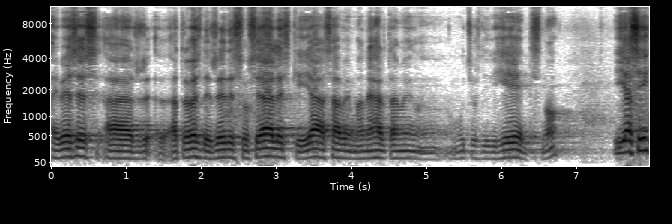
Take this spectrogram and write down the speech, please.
hay veces a, través de redes sociales que ya saben manejar también muchos dirigentes, ¿no? Y así,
